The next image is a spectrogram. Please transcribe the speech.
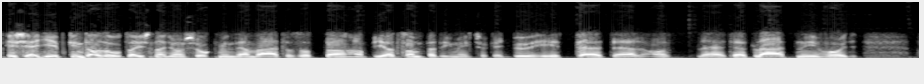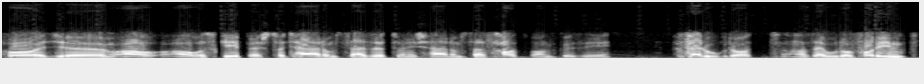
És egyébként azóta is nagyon sok minden változott a, a piacon, pedig még csak egy bő hét telt el, azt lehetett látni, hogy hogy ah- ahhoz képest, hogy 350 és 360 közé felugrott az euró-forint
